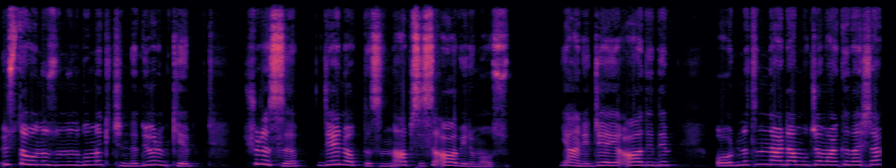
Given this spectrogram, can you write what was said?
Üst taban uzunluğunu bulmak için de diyorum ki şurası C noktasının apsisi A birim olsun. Yani C'ye A dedim. Ordinatını nereden bulacağım arkadaşlar?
